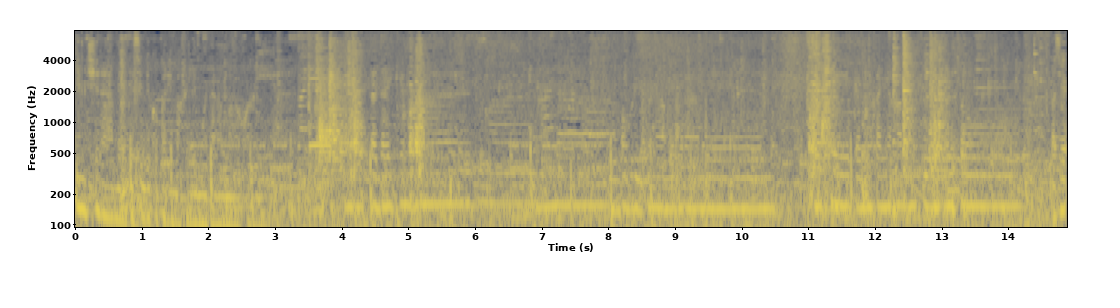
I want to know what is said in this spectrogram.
Kimchi ramen kasi hindi ko pa rin makalimutan ang mga Korean. Hana. Ang paborito namin na ramen. Kasi kanya-kanya kami ito. Kasi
